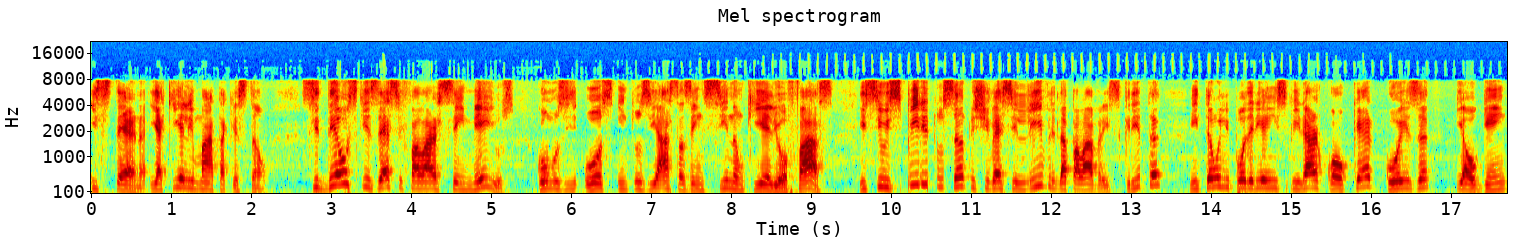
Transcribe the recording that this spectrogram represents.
externa. E aqui ele mata a questão. Se Deus quisesse falar sem meios, como os, entusiastas ensinam que ele o faz, e se o Espírito Santo estivesse livre da palavra escrita, então ele poderia inspirar qualquer coisa que alguém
